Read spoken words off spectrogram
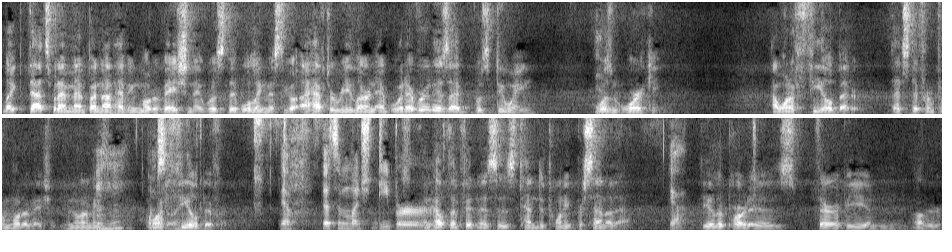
like, that's what I meant by not having motivation. It was the willingness to go. I have to relearn whatever it is I was doing wasn't working. I want to feel better. That's different from motivation. You know what I mean? I want to Mm-hmm. Feel different. Yep, that's a much deeper. And health and fitness is ten to twenty percent of that. yeah, The other part is therapy and other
